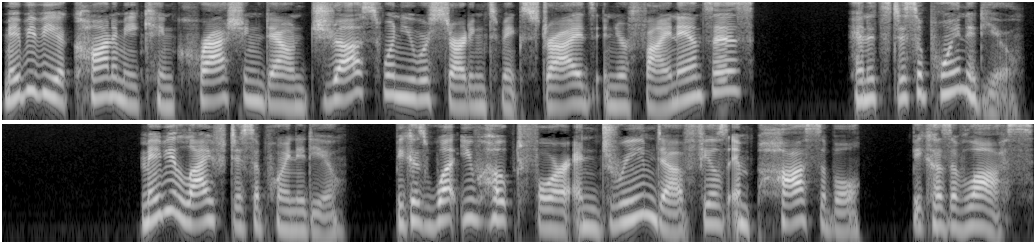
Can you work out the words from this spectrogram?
Maybe the economy came crashing down just when you were starting to make strides in your finances and it's disappointed you. Maybe life disappointed you because what you hoped for and dreamed of feels impossible because of loss.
